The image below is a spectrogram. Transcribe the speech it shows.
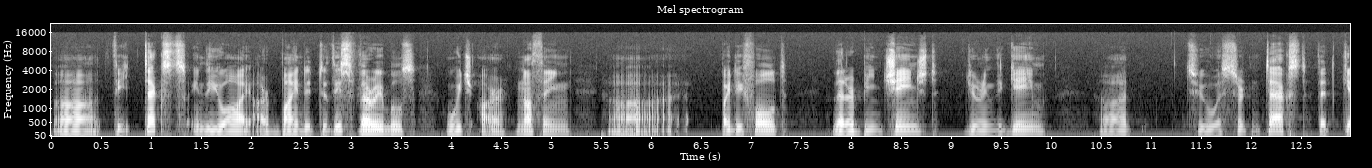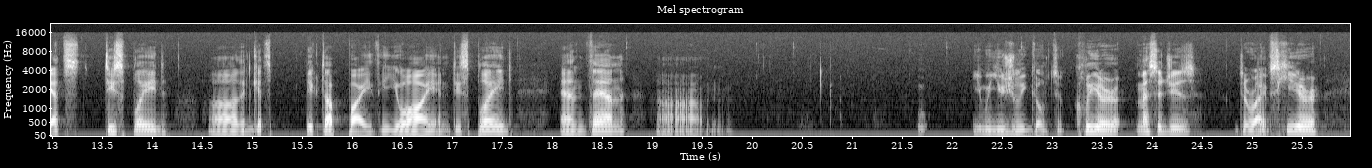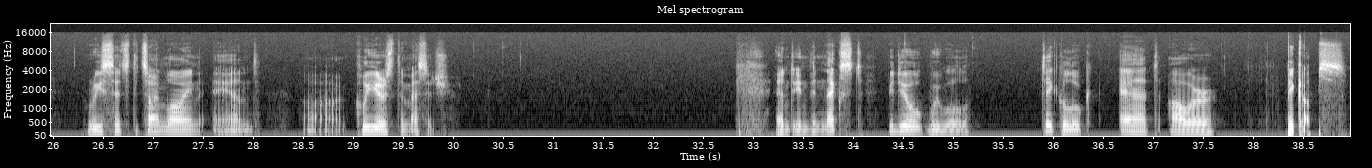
Uh, the texts in the UI are binded to these variables, which are nothing uh, by default, that are being changed during the game uh, to a certain text that gets displayed, uh, that gets picked up by the UI and displayed, and then um, we usually go to clear messages it arrives here, resets the timeline, and uh, clears the message. And in the next video, we will take a look at our pickups.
